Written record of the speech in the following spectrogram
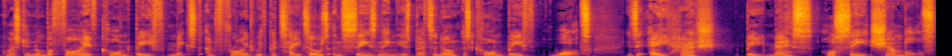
Question number five Corned beef mixed and fried with potatoes and seasoning is better known as corned beef what? Is it A. Hash, B. Mess, or C. Shambles?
